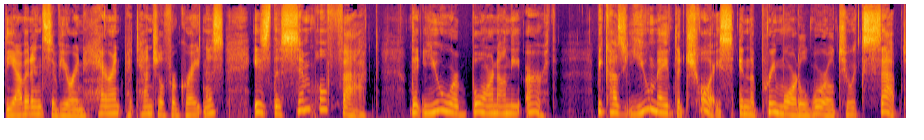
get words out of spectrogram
The evidence of your inherent potential for greatness is the simple fact that you were born on the earth because you made the choice in the premortal world to accept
